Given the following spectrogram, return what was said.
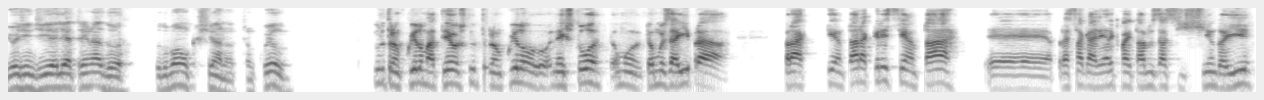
e hoje em dia ele é treinador. Tudo bom, Cristiano? Tranquilo? Tudo tranquilo, Matheus, tudo tranquilo. Nestor, estamos aí para tentar acrescentar é, para essa galera que vai estar tá nos assistindo aí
